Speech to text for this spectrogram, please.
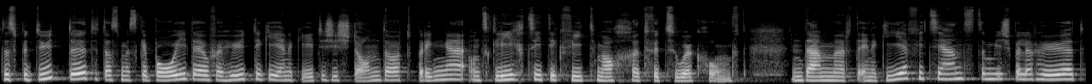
Das bedeutet, dass man das Gebäude auf einen heutigen energetischen Standard bringen und es gleichzeitig fit machen für die Zukunft. Indem man die Energieeffizienz zum Beispiel erhöht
